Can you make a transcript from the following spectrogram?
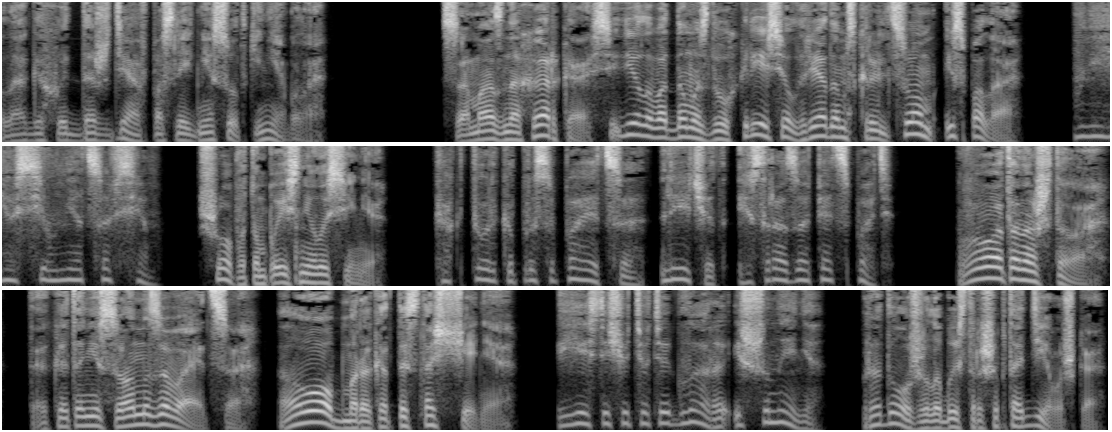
Благо, хоть дождя в последние сутки не было. Сама знахарка сидела в одном из двух кресел рядом с крыльцом и спала. «У нее сил нет совсем», — шепотом пояснила Синя. «Как только просыпается, лечит и сразу опять спать». «Вот оно что! Так это не сон называется, а обморок от истощения». «Есть еще тетя Глара из Шиненя», — продолжила быстро шептать девушка.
